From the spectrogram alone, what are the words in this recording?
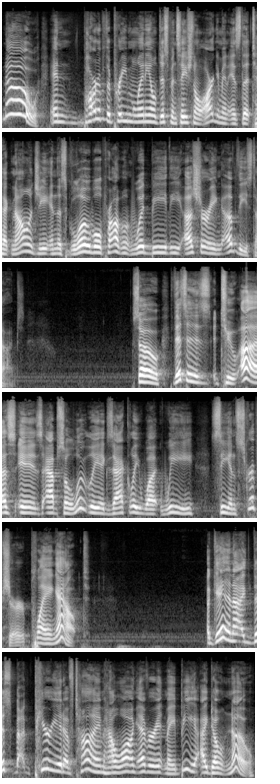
No. And part of the premillennial dispensational argument is that technology and this global problem would be the ushering of these times so this is to us is absolutely exactly what we see in scripture playing out again, I, this uh, period of time, how long ever it may be, I don't know.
